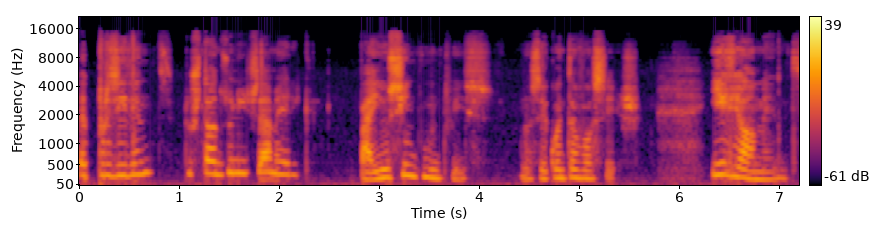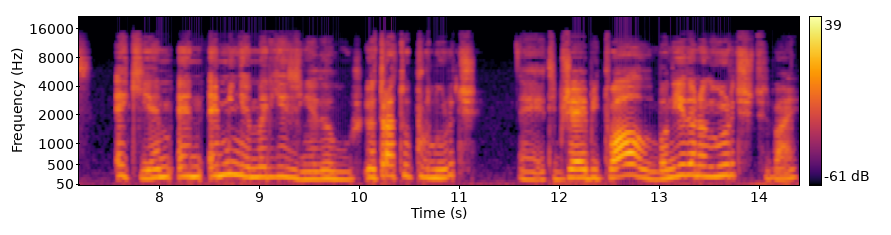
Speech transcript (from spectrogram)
a presidente dos Estados Unidos da América. Pá, eu sinto muito isso. Não sei quanto a vocês. E realmente, aqui a, a, a minha Mariazinha da Luz, eu trato-a por Lourdes, é, tipo, já é habitual. Bom dia, Dona Lourdes, tudo bem?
